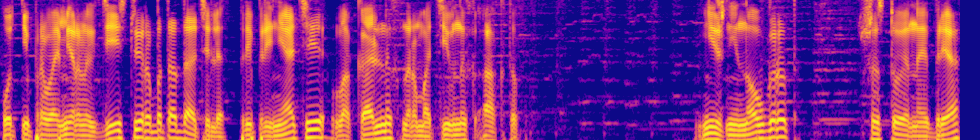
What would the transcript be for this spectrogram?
от неправомерных действий работодателя при принятии локальных нормативных актов. Нижний Новгород, 6 ноября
